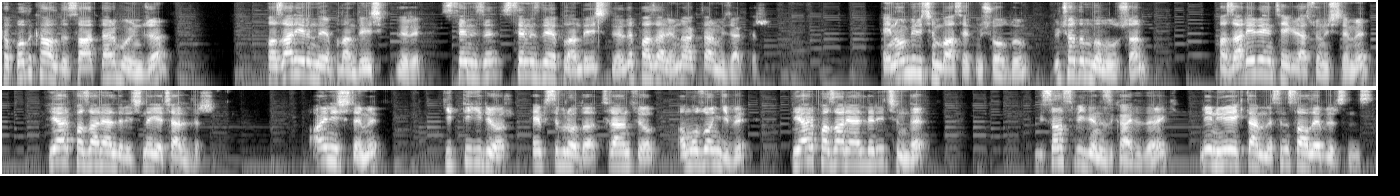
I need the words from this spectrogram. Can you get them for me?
kapalı kaldığı saatler boyunca pazar yerinde yapılan değişiklikleri sitenize, sitenizde yapılan değişiklikleri de pazar yerine aktarmayacaktır. N11 için bahsetmiş olduğum 3 adımdan oluşan pazar yeri entegrasyon işlemi diğer pazar yerleri için de geçerlidir. Aynı işlemi Gitti Gidiyor, Hepsi Burada, Trendyol, Amazon gibi diğer pazar yerleri için de lisans bilgilerinizi kaydederek menüye eklenmesini sağlayabilirsiniz.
